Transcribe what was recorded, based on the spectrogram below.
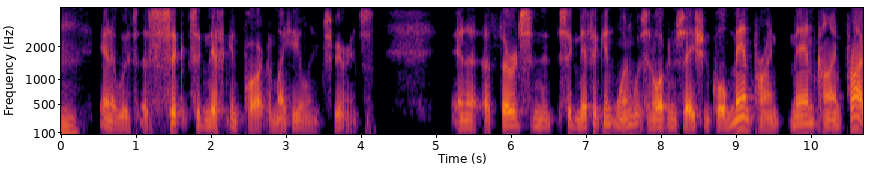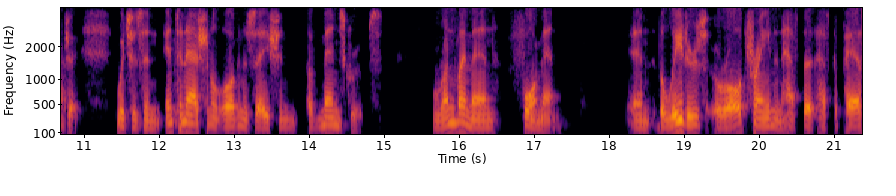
Mm and it was a significant part of my healing experience. And a, a third significant one was an organization called Mankind, Mankind Project, which is an international organization of men's groups run by men for men. And the leaders are all trained and have to have to pass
